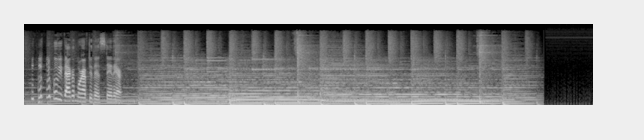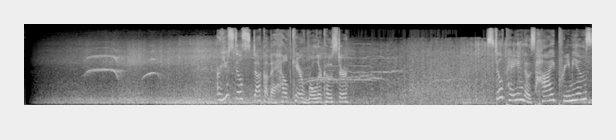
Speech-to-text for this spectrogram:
we'll be back with more after this. Stay there. Still stuck on the healthcare roller coaster? Still paying those high premiums?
